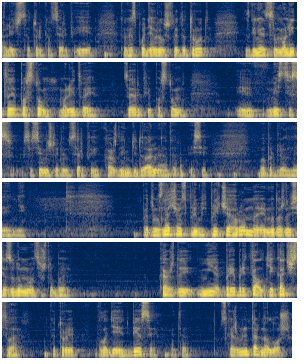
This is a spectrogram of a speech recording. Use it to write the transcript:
а лечится только в церкви. И как Господь говорил, что этот род изгоняется молитвой постом, молитвой церкви, постом, и вместе с, со всеми членами церкви, каждый индивидуально, это если в определенные дни. Поэтому значимость притчи огромная, и мы должны все задумываться, чтобы каждый не приобретал те качества, которые владеют бесы. Это, скажем, элементарно ложь.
